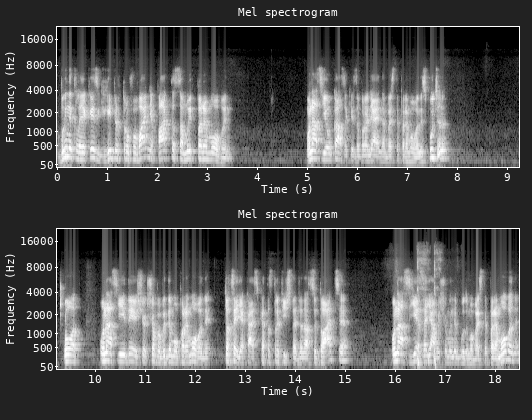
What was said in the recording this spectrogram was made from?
виникло якесь гіпертрофування факту самих перемовин. У нас є указ, який забороняє нам вести перемовини з Путіним. От у нас є ідея, що якщо ми ведемо перемовини, то це якась катастрофічна для нас ситуація. У нас є заяви, що ми не будемо вести перемовини.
